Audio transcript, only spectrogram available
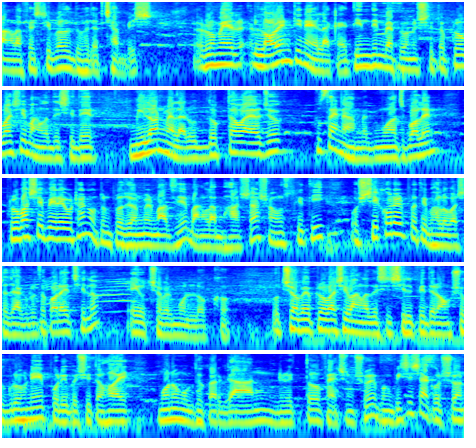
বাংলা ফেস্টিভ্যাল দুহাজার ছাব্বিশ। রোমের লরেন্টিনা এলাকায় তিন দিনব্যাপী অনুষ্ঠিত প্রবাসী বাংলাদেশিদের মিলন মেলার উদ্যোক্তা ও আয়োজক হুসাইন আহমেদ মুয়াজ বলেন, প্রবাসে বেড়ে ওঠা নতুন প্রজন্মের মাঝে বাংলা ভাষা, সংস্কৃতি ও শেকড়ের প্রতি ভালোবাসা জাগ্রত করাই ছিল এই উৎসবের মূল লক্ষ্য। উৎসবে প্রবাসী বাংলাদেশি শিল্পীদের অংশগ্রহণে পরিবেশিত হয় মনোমুগ্ধকর গান, নৃত্য ফ্যাশন শো এবং বিশেষ আকর্ষণ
